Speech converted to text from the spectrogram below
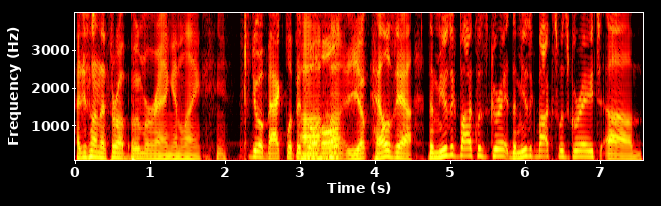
I just wanted to throw a boomerang and like, do a backflip into a Uh-huh, hole. yep. Hell's yeah. The music box was great. The music box was great. Um,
